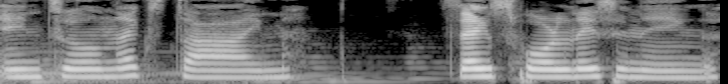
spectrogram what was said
Until next time. Thanks for listening.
